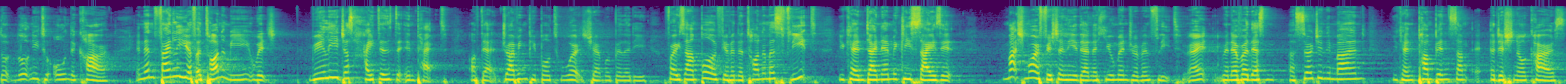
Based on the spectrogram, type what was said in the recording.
don't, don't need to own the car. And then finally, you have autonomy, which really just heightens the impact of that, driving people towards shared mobility. For example, if you have an autonomous fleet, you can dynamically size it much more efficiently than a human-driven fleet, right? Whenever there's a surge in demand, you can pump in some additional cars.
